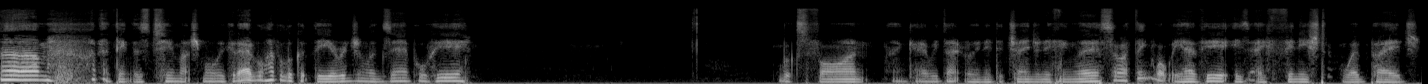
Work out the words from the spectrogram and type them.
Um, I don't think there's too much more we could add. We'll have a look at the original example here looks fine. Okay, we don't really need to change anything there. So I think what we have here is a finished web page.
